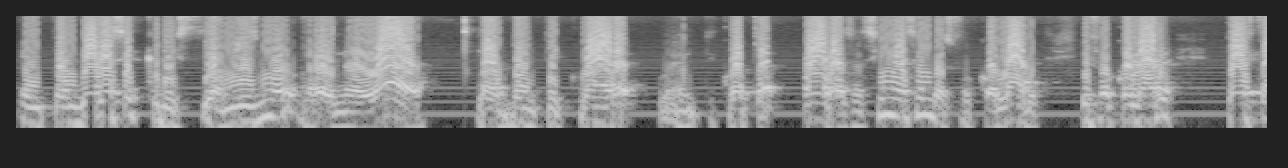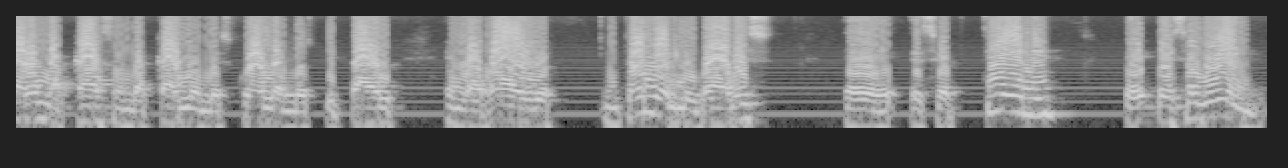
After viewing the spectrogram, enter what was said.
entender ese cristianismo renovado, las 24, 24 horas, así nacen los focolares. Y focolar puede estar en la casa, en la calle, en la escuela, en el hospital, en la radio, en todos los lugares eh, se obtiene eh, ese bien,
